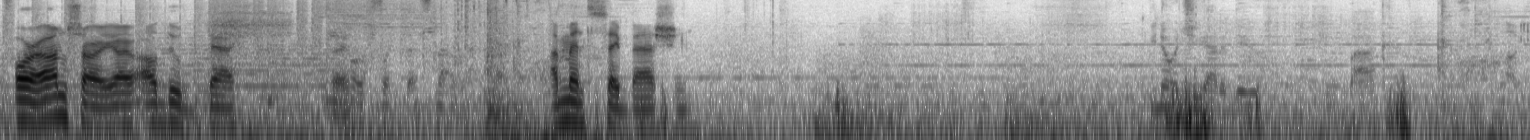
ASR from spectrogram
That's Or I'm sorry, I, I'll do Bash. Oh, it's like that's not Reinhardt. I meant to say Bastion. You know what you got to do, Bach. Oh yeah.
